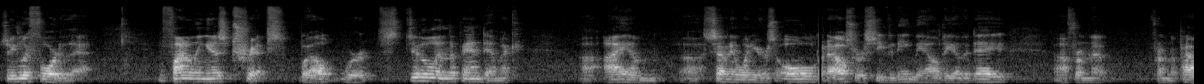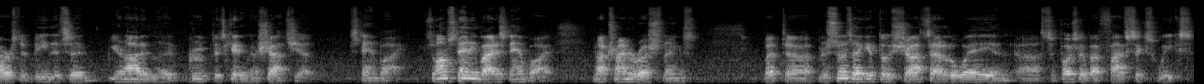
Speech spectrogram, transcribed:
So you can look forward to that. The final thing is trips. Well, we're still in the pandemic. I am 71 years old, but I also received an email the other day from the from the powers that be that said, you're not in the group that's getting their shots yet. Stand by. So I'm standing by to stand by. I'm not trying to rush things. But, uh, but as soon as I get those shots out of the way, and uh, supposedly about five, six weeks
